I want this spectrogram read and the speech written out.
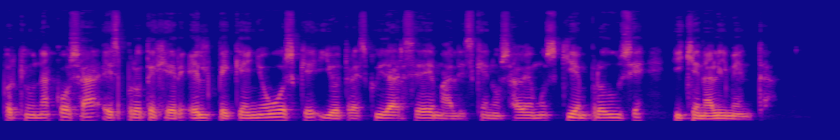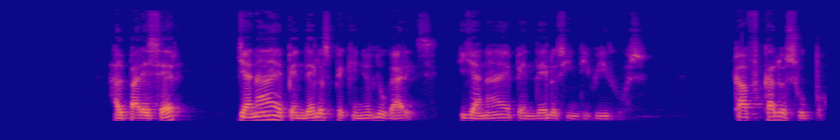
porque una cosa es proteger el pequeño bosque y otra es cuidarse de males que no sabemos quién produce y quién alimenta. Al parecer, ya nada depende de los pequeños lugares y ya nada depende de los individuos. Kafka lo supo.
